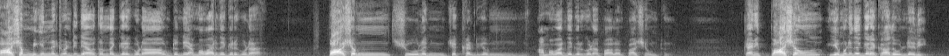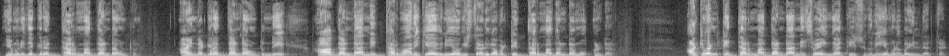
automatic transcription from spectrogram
పాశం మిగిలినటువంటి దేవతల దగ్గర కూడా ఉంటుంది అమ్మవారి దగ్గర కూడా. పాశం శూలంచ ఖడ్గం అమ్మవారి దగ్గర కూడా పాల పాశం ఉంటుంది. కానీ పాశం యముని దగ్గర కాదు ఉండేది. యముని దగ్గర ధర్మ దండ ఉంటుంది. ఆయన దగ్గర దండ ఉంటుంది. ఆ దండాన్ని ధర్మానికే వినియోగిస్తాడు కాబట్టి ధర్మదండము అంటారు. అటువంటి ధర్మ దండాన్ని స్వయంగా తీసుకుని యముడు బయలుదేరతాడు.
